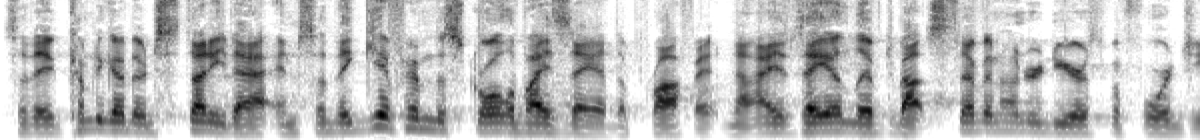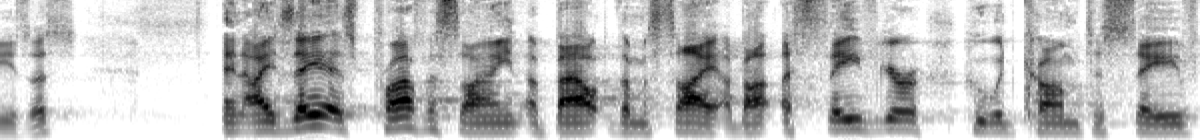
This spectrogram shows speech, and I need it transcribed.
So they'd come together and study that. And so they give him the scroll of Isaiah, the prophet. Now, Isaiah lived about 700 years before Jesus. And Isaiah is prophesying about the Messiah, about a Savior who would come to save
